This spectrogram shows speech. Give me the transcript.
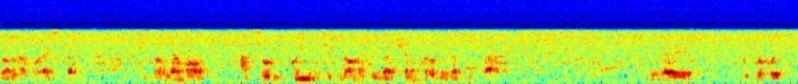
Mezzo alla foresta ci troviamo a soli 15 km dal centro della città vivere tutto questo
